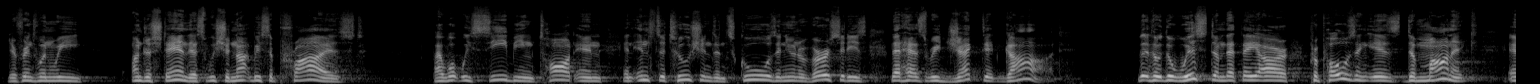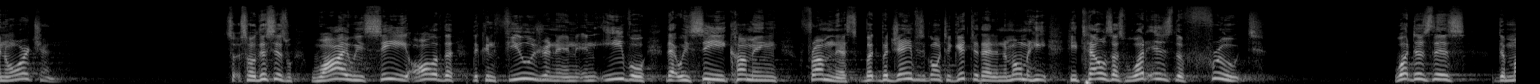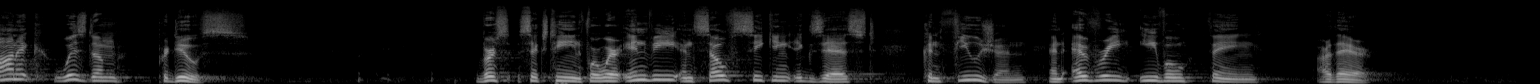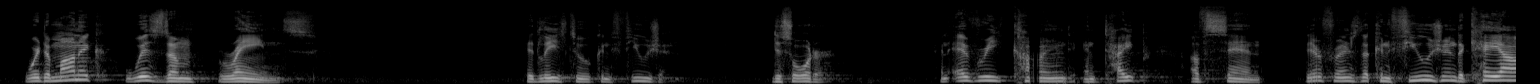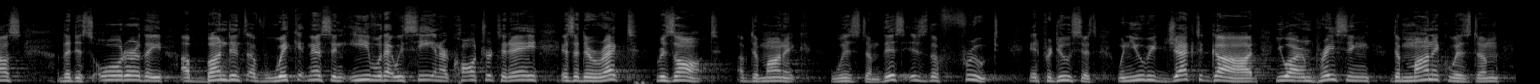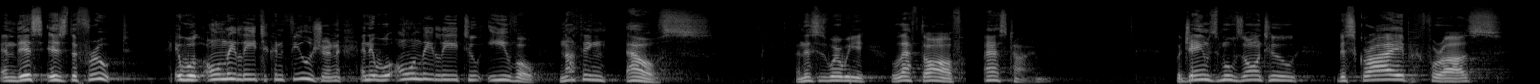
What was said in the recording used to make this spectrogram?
Dear friends, when we understand this, we should not be surprised by what we see being taught in, in institutions and schools and universities that has rejected God. The, the, the, wisdom that they are proposing is demonic in origin. So, so this is why we see all of the, the confusion and, and evil that we see coming from this. But, but James is going to get to that in a moment. He, he tells us what is the fruit? What does this demonic wisdom produce? Verse 16 For where envy and self seeking exist, confusion and every evil thing are there. Where demonic wisdom reigns, it leads to confusion, disorder, and every kind and type of sin. Dear friends, the confusion, the chaos, the disorder, the abundance of wickedness and evil that we see in our culture today is a direct result of demonic wisdom. This is the fruit it produces. When you reject God, you are embracing demonic wisdom, and this is the fruit. It will only lead to confusion, and it will only lead to evil, nothing else. And this is where we left off last time. But James moves on to describe for us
